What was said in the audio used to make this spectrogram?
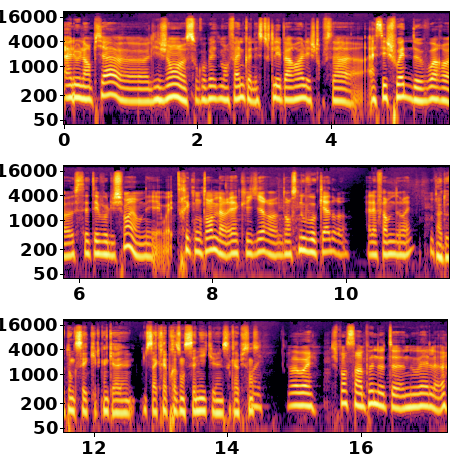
à l'Olympia, euh, les gens sont complètement fans, connaissent toutes les paroles et je trouve ça assez chouette de voir euh, cette évolution et on est très content de la réaccueillir euh, dans ce nouveau cadre à la ferme de Ray. Ah, D'autant que c'est quelqu'un qui a une sacrée présence scénique et une sacrée puissance. Ouais, ouais. Je pense que c'est un peu notre nouvelle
